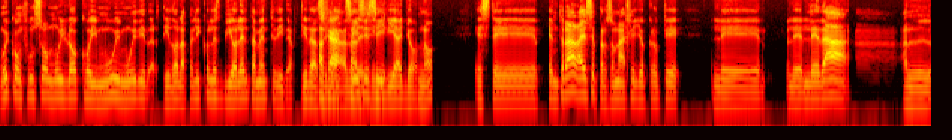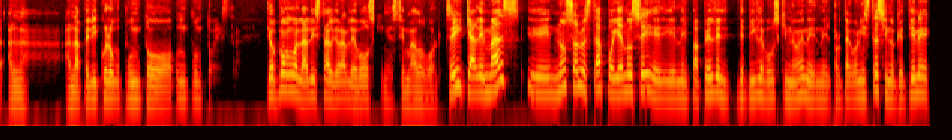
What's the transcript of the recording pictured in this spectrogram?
muy confuso, muy loco y muy, muy divertido. La película es violentamente divertida, así Ajá, la, sí, la sí, sí. definiría yo, ¿no? Este, entrar a ese personaje yo creo que le, le, le da al- a, la, a la película un punto, un punto extra. Yo pongo en la lista al gran Lebowski, mi estimado Bol. Sí, que además eh, no solo está apoyándose eh, en el papel del, de Big Lebowski, ¿no? En, en el protagonista, sino que tiene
